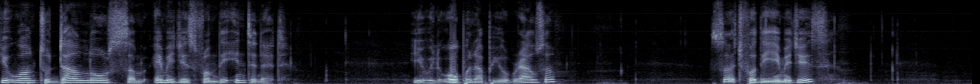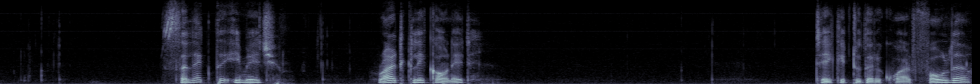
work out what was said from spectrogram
You want to download some images from the internet. You will open up your browser, search for the images, select the image, right click on it, take it to the required folder,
